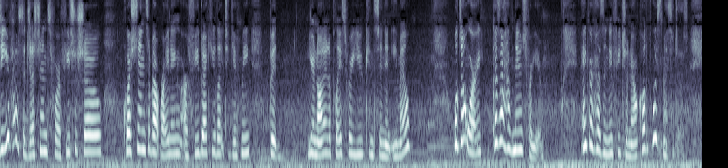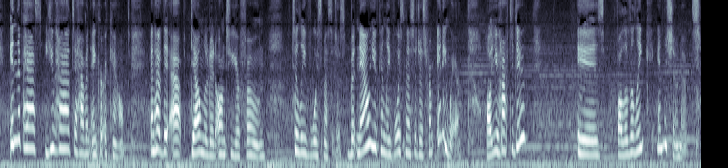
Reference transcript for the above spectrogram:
Do you have suggestions for a future show, questions about writing, or feedback you'd like to give me, but you're not in a place where you can send an email? Well, don't worry, because I have news for you. Anchor has a new feature now called voice messages. In the past, you had to have an Anchor account and have the app downloaded onto your phone to leave voice messages. But now you can leave voice messages from anywhere. All you have to do is follow the link in the show notes.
